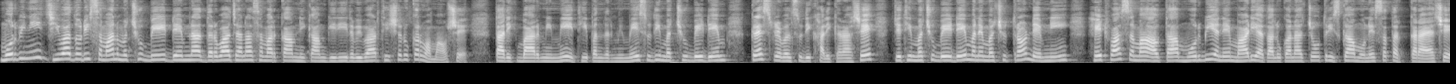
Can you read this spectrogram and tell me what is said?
મોરબીની જીવાદોરી સમાન મચ્છુ બે ડેમના દરવાજાના સમારકામની કામગીરી રવિવારથી શરૂ કરવામાં આવશે. તારીખ બારમી મે થી પંદરમી મે સુધી મચ્છુ બે ડેમ ક્રેસ્ટ લેવલ સુધી ખાલી કરાશે, જેથી મચ્છુ બે ડેમ અને મચ્છુ ત્રણ ડેમની હેઠવાસમાં આવતા મોરબી અને માળિયા તાલુકાના ચોત્રીસ ગામોને સતર્ક કરાયા છે.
